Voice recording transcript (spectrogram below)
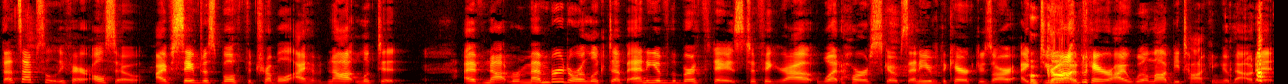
That's absolutely fair. Also, I've saved us both the trouble. I have not looked at I have not remembered or looked up any of the birthdays to figure out what horoscopes any of the characters are. I Oh, do God. not care. I will not be talking about it.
